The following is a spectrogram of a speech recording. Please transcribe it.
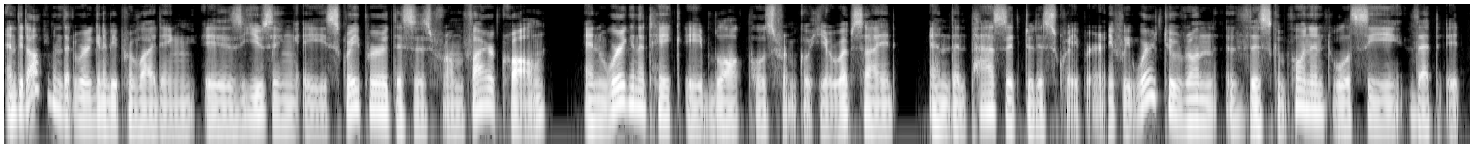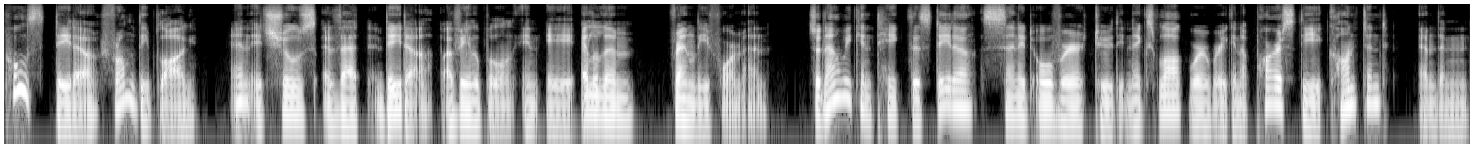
And the document that we're going to be providing is using a scraper. This is from Firecrawl. And we're going to take a blog post from Cohere website and then pass it to the scraper. If we were to run this component, we'll see that it pulls data from the blog and it shows that data available in a LLM friendly format. So now we can take this data, send it over to the next block where we're going to parse the content and then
